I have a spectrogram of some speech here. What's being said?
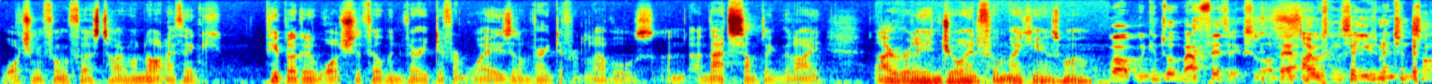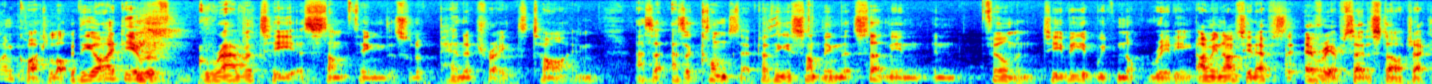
watching the film first time or not. I think people are going to watch the film in very different ways and on very different levels, and, and, that's something that I, I really enjoy in filmmaking as well. Well, we can talk about physics a little bit. I was going to say you mentioned time quite a lot. The idea of gravity as something that sort of penetrates time as a, as a concept, I think, is something that certainly in, in film and TV we've not really. I mean, I've seen episode, every episode of Star Trek.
